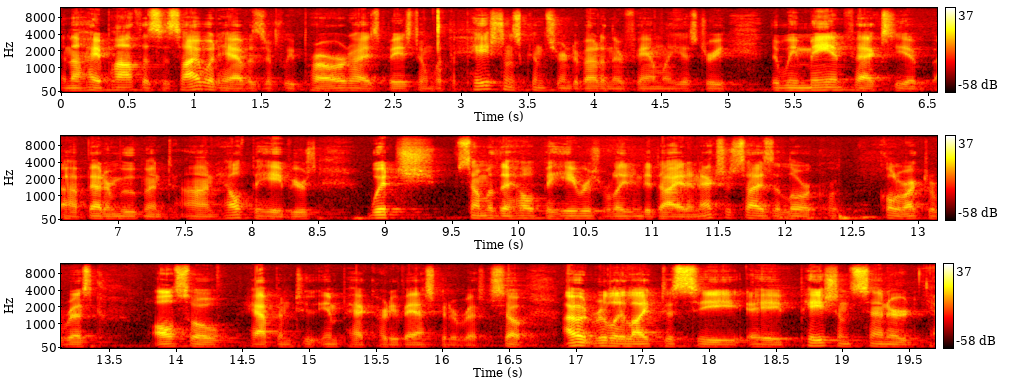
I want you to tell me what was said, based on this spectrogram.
And the hypothesis I would have is if we prioritize based on what the patient is concerned about in their family history, that we may in fact see a, a better movement on health behaviors, which some of the health behaviors relating to diet and exercise that lower co- colorectal risk also happen to impact cardiovascular risk. So I would really like to see a patient-centered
